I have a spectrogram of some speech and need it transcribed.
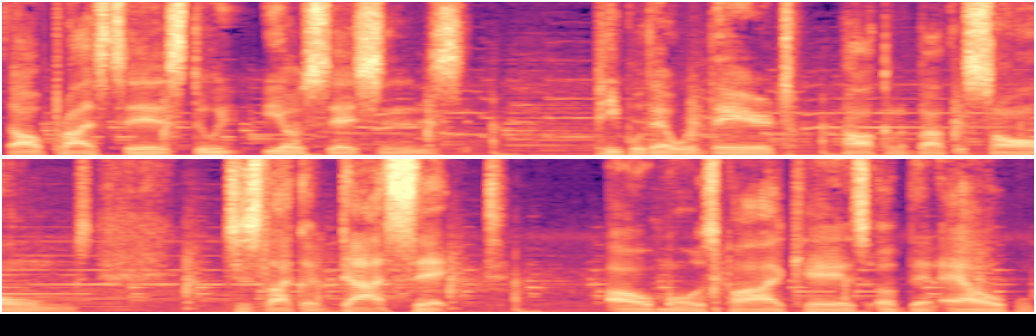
Thought process, studio sessions, people that were there t- talking about the songs, just like a dissect almost podcast of that album,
